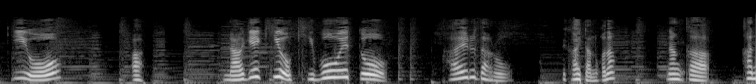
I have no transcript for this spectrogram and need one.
きを、あ、嘆きを希望へと変えるだろうって書いたのかな？なんか、必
